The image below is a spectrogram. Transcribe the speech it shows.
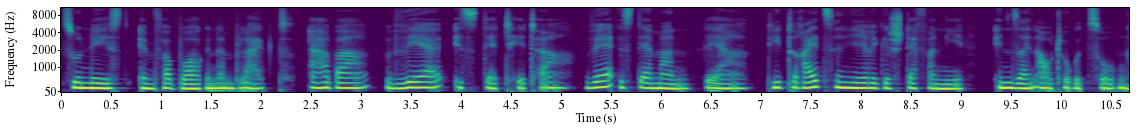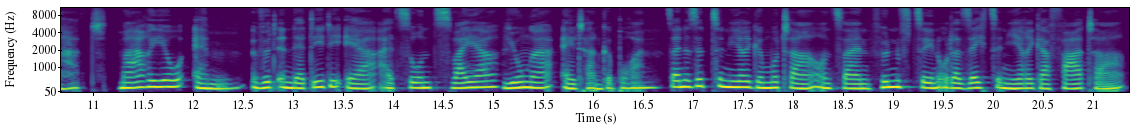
zunächst im Verborgenen bleibt. Aber wer ist der Täter? Wer ist der Mann, der die 13-jährige Stefanie in sein Auto gezogen hat. Mario M. wird in der DDR als Sohn zweier junger Eltern geboren. Seine 17-jährige Mutter und sein 15- oder 16-jähriger Vater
